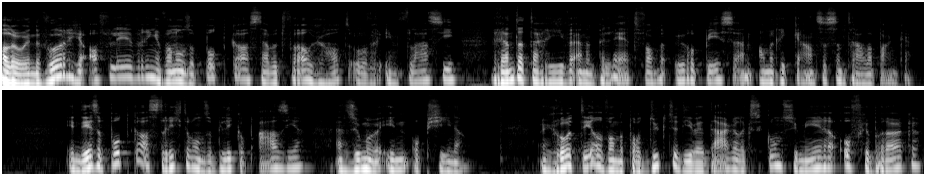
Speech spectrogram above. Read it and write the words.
Hallo, in de vorige afleveringen van onze podcast hebben we het vooral gehad over inflatie, rentetarieven en het beleid van de Europese en Amerikaanse centrale banken. In deze podcast richten we onze blik op Azië en zoomen we in op China. Een groot deel van de producten die wij dagelijks consumeren of gebruiken,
